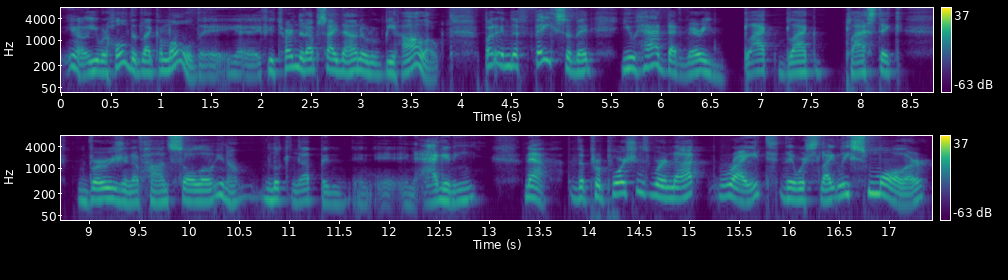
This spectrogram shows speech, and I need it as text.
you know, you would hold it like a mold. Eh, if you turned it upside down, it would be hollow. But in the face of it, you had that very black, black plastic version of Han Solo, you know, looking up in, in, in agony. Now, the proportions were not right. They were slightly smaller.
